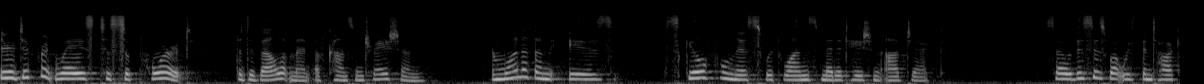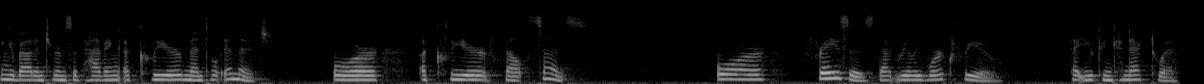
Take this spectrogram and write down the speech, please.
There are different ways to support the development of concentration. And one of them is skillfulness with one's meditation object. So, this is what we've been talking about in terms of having a clear mental image, or a clear felt sense, or phrases that really work for you, that you can connect with.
